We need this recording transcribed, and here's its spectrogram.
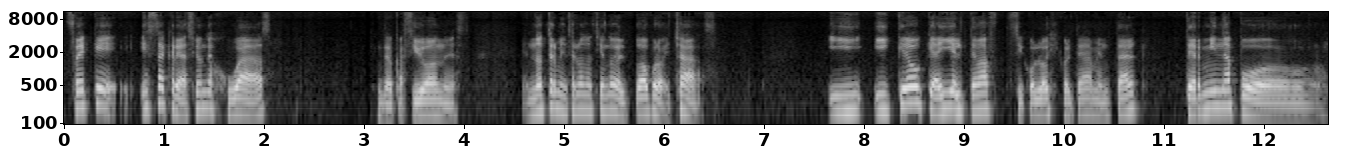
fue que esa creación de jugadas de ocasiones, no terminaron siendo del todo aprovechadas. Y, creo que ahí el tema psicológico, el tema mental, termina por,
